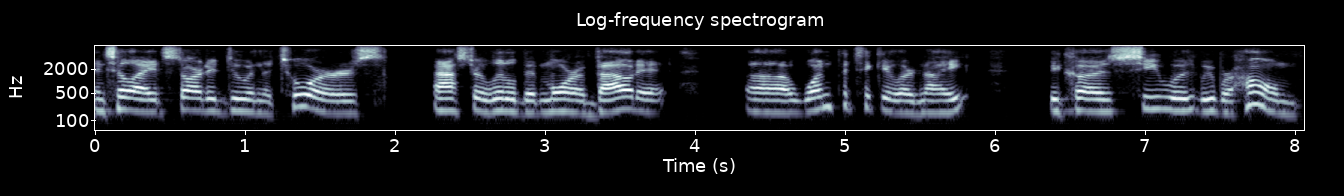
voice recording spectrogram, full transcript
until I had started doing the tours, asked her a little bit more about it uh, one particular night because she was we were home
